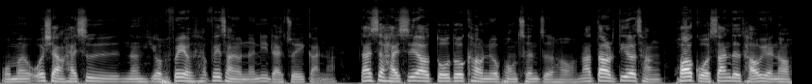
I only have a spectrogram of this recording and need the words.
我们我想还是能有非常非常有能力来追赶啊。但是还是要多多靠牛棚撑着哈。那到了第二场花果山的桃园哦，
